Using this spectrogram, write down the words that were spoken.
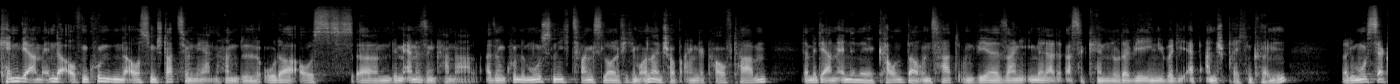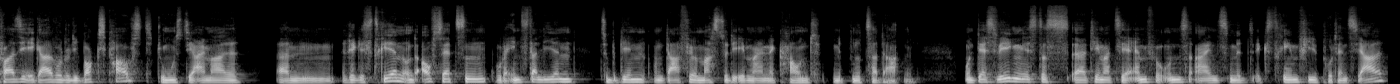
kennen wir am Ende auch einen Kunden aus dem stationären Handel oder aus ähm, dem Amazon-Kanal. Also ein Kunde muss nicht zwangsläufig im Online-Shop eingekauft haben, damit er am Ende einen Account bei uns hat und wir seine E-Mail-Adresse kennen oder wir ihn über die App ansprechen können. Weil du musst ja quasi, egal wo du die Box kaufst, du musst dir einmal ähm, registrieren und aufsetzen oder installieren zu Beginn und dafür machst du dir eben einen Account mit Nutzerdaten. Und deswegen ist das äh, Thema CRM für uns eins mit extrem viel Potenzial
